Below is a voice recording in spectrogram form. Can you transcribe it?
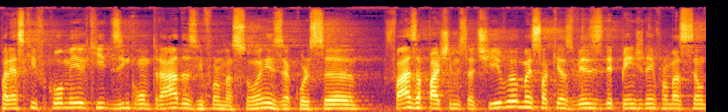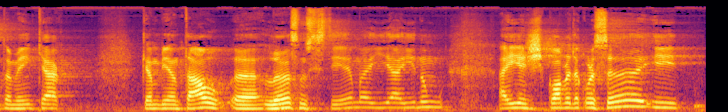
parece que ficou meio que desencontradas as informações a Corsã faz a parte administrativa, mas só que às vezes depende da informação também que a, que a ambiental uh, lança no sistema e aí não aí a gente cobra da Corsã e,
